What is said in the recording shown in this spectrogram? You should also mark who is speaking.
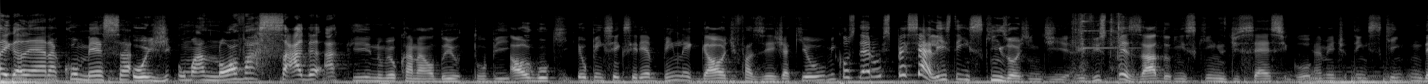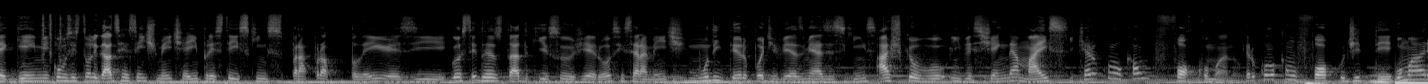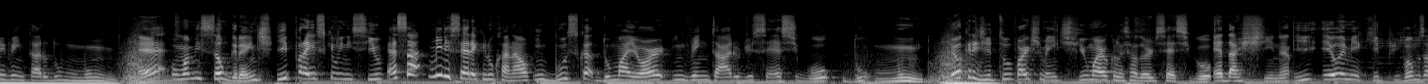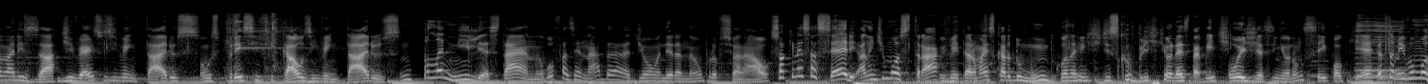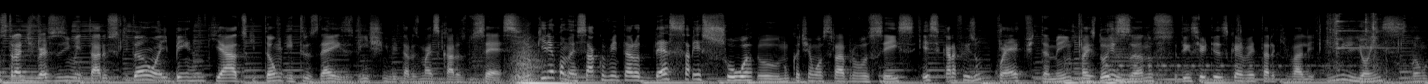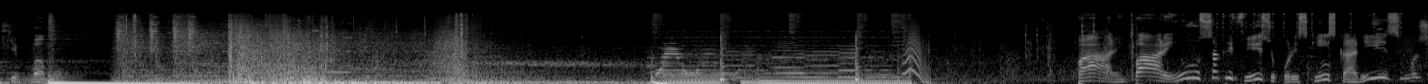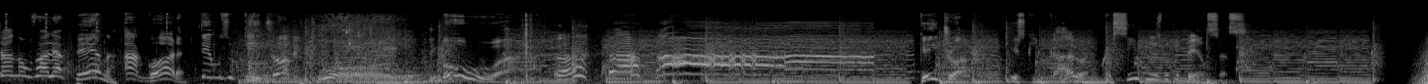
Speaker 1: Fala aí galera, começa hoje uma nova saga aqui no meu canal do YouTube. Algo que eu pensei que seria bem legal de fazer, já que eu me considero um especialista em skins hoje em dia. Eu invisto pesado em skins de CSGO, realmente eu tenho skin in the game. Como vocês estão ligados, recentemente aí emprestei skins pra pro players e gostei do resultado que isso gerou, sinceramente. O mundo inteiro pôde ver as minhas skins, acho que eu vou investir ainda mais E quero colocar um foco, mano, quero colocar um foco de ter o maior inventário do mundo. É uma missão grande e para isso que eu inicio essa minissérie aqui no canal em busca do maior inventário de CSGO do mundo. Eu acredito fortemente que o maior colecionador de CSGO é da China e eu e minha equipe vamos analisar diversos inventários, vamos precificar os inventários em planilhas, tá? Não vou fazer nada de uma maneira não profissional. Só que nessa série, além de mostrar o inventário mais caro do mundo, quando a gente descobrir que honestamente hoje assim eu não sei qual que é, eu também vou mostrar diversos inventários que estão aí bem ranqueados, que estão entre os 10, 20 inventários mais caros do CS. Eu queria começar com o inventário dessa pessoa, eu nunca tinha mostrado pra vocês. Esse cara fez um craft também, faz dois anos. Eu tenho certeza que é um inventário que vale milhões. Vamos que vamos.
Speaker 2: Parem, parem. O sacrifício por skins caríssimos já não vale a pena. Agora temos o K-Drop. Uou! Boa! Ah, ah, ah! K-Drop. Skin caro é mais simples do que pensas.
